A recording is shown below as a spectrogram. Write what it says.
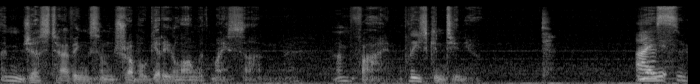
I'm just having some trouble getting along with my son. I'm fine. Please continue. I- Yes, sir.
